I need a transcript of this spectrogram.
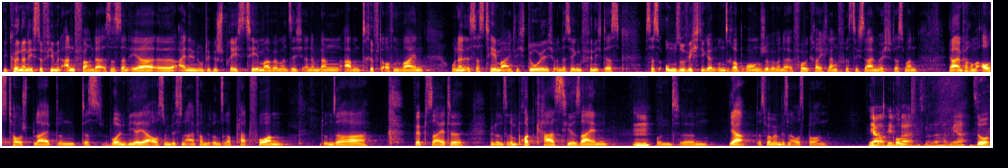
die können da nicht so viel mit anfangen. Da ist es dann eher äh, eine Minute Gesprächsthema, wenn man sich an einem langen Abend trifft auf dem Wein und dann ist das Thema eigentlich durch. Und deswegen finde ich, das ist das umso wichtiger in unserer Branche, wenn man da erfolgreich langfristig sein möchte, dass man ja einfach im Austausch bleibt. Und das wollen wir ja auch so ein bisschen einfach mit unserer Plattform, mit unserer Webseite, mit unserem Podcast hier sein. Mhm. Und ähm, ja, das wollen wir ein bisschen ausbauen. Ja, auf jeden Punkt. Fall. Dass man da hat mehr so.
